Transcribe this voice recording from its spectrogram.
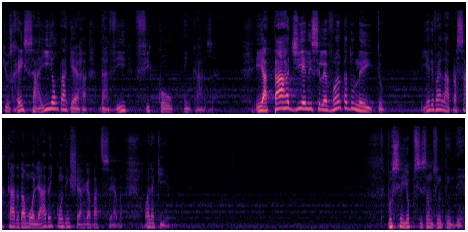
que os reis saíam para a guerra, Davi ficou em casa. E à tarde ele se levanta do leito e ele vai lá para a sacada dar uma olhada e quando enxerga a Batseba. Olha aqui, Você e eu precisamos entender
